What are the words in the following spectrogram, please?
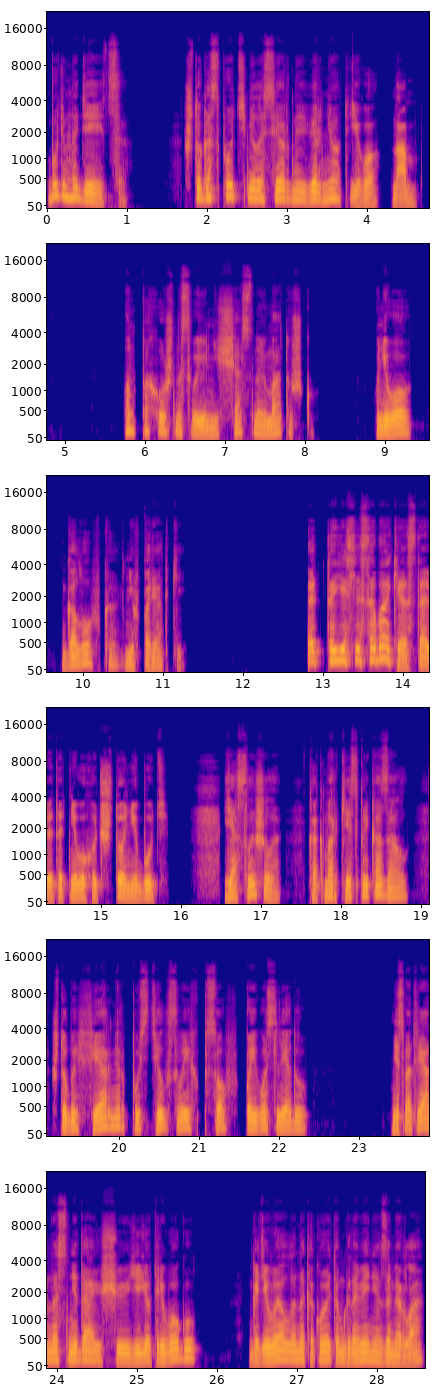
«Будем надеяться, что Господь милосердный вернет его нам. Он похож на свою несчастную матушку. У него головка не в порядке. Это если собаки оставят от него хоть что-нибудь. Я слышала, как маркиз приказал, чтобы фермер пустил своих псов по его следу. Несмотря на снедающую ее тревогу, Гадивелла на какое-то мгновение замерла,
